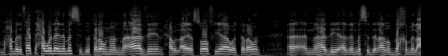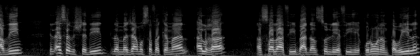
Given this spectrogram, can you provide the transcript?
محمد الفاتح حولها إلى مسجد وترون المآذن حول آيا صوفيا وترون أن هذه هذا المسجد الآن الضخم العظيم. للأسف الشديد لما جاء مصطفى كمال ألغى الصلاة فيه بعد أن صلي فيه قرونا طويلة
